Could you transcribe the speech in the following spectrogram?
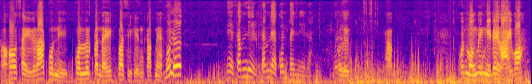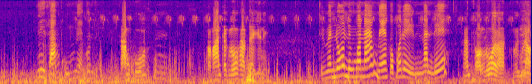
เอาเขาใส่เวลาก้นนี่ก้นลึกปานใดกว่าสิเห็นครับแม่บ่เลิกเนี่ยซ้ำนี่ซ้ำเนี่ยคนไปนี่ล่ะบ่ลึกครับคนหมองหนึงนี่ได้หลายบ่นี่สามขุมเนี่ยคนสามขุมอืมประมาณจักโลครับได้อยู่นี่ ถึงแม่นโลนึงว่านางแม่ก็บ่ได้นั่นเด้งั้นสองโลละเบิ่งแล้ว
